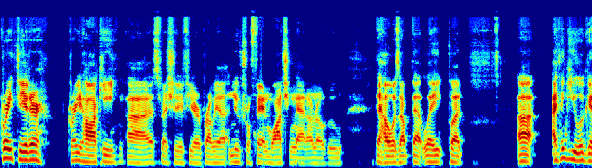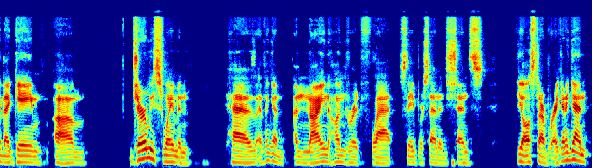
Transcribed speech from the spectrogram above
great theater, great hockey, uh, especially if you're probably a neutral fan watching that. I don't know who the hell was up that late, but uh, I think you look at that game. Um, Jeremy Swayman has, I think, a, a 900 flat save percentage since the All Star break, and again,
